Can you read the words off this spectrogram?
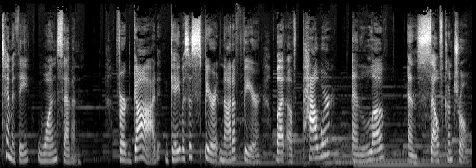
Timothy 1 7. For God gave us a spirit not of fear, but of power and love and self control.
